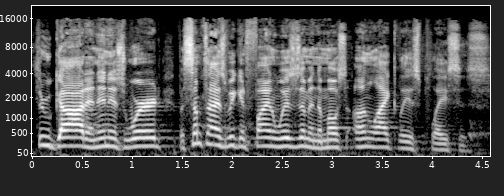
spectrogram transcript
through God and in His Word, but sometimes we can find wisdom in the most unlikeliest places.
